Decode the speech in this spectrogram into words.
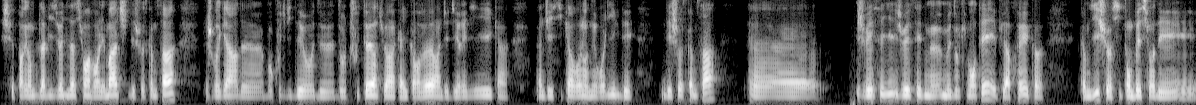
je fais par exemple de la visualisation avant les matchs, des choses comme ça. Je regarde beaucoup de vidéos de d'autres shooters, tu vois, un Kyle Korver, un JJ Redick, un, un JC Carroll en Euroleague, des, des choses comme ça. Euh, je vais essayer, je vais essayer de me, me documenter et puis après, comme, comme, dit, je suis aussi tombé sur des,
